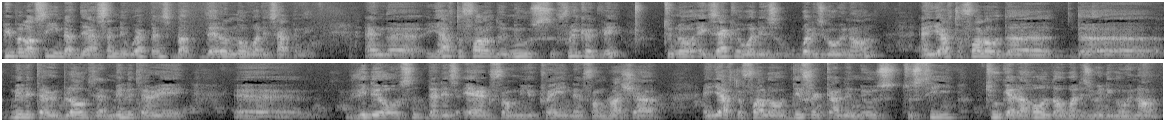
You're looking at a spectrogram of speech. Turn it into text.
People are seeing that they are sending weapons, but they don't know what is happening. And uh, you have to follow the news frequently to know exactly what is what is going on, and you have to follow the the military blogs and military uh, videos that is aired from Ukraine and from Russia. And you have to follow different kind of news to see to get a hold of what is really going on.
